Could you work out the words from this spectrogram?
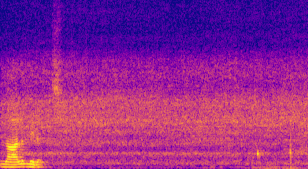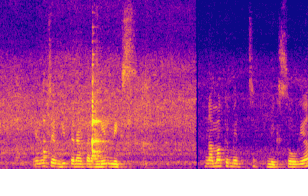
ਲਾਲ ਮਿਰਚ। ਇਹਨੂੰ ਚੰਗੀ ਤਰ੍ਹਾਂ ਕਰਾਂਗੇ ਮਿਕਸ ਨਮਕ ਮਿਰਚ ਮਿਕਸ ਹੋ ਗਿਆ।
